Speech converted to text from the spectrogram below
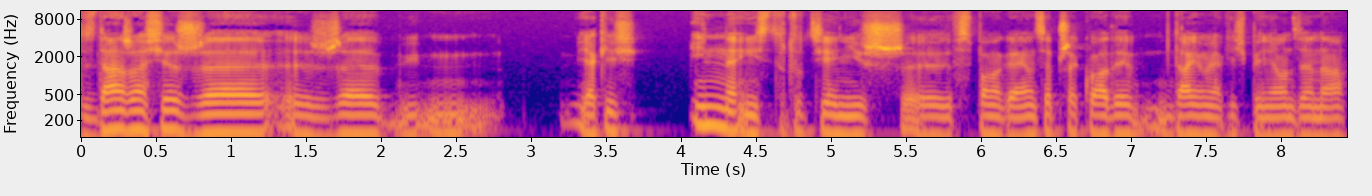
Zdarza się, że, że jakieś inne instytucje niż e, wspomagające przekłady dają jakieś pieniądze na,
